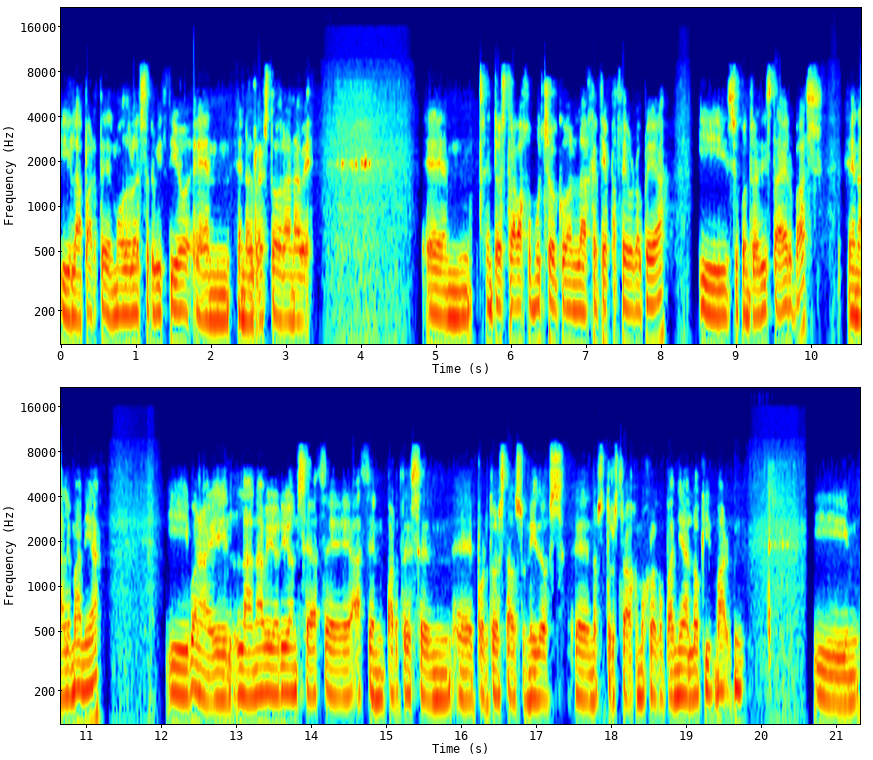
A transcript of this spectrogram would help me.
la parte del módulo de servicio en, el resto de la nave. Em, entonces trabajo mucho con la Agencia Espacial Europea y su contratista Airbus en Alemania. Y bueno, la nave Orion se hace hacen partes en, eh, por todo Estados Unidos. Eh, nosotros trabajamos con la compañía Lockheed Martin y,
